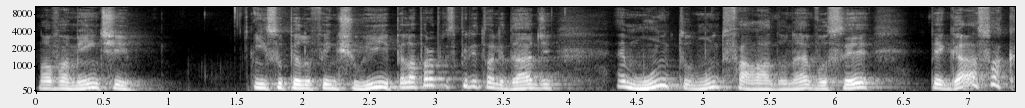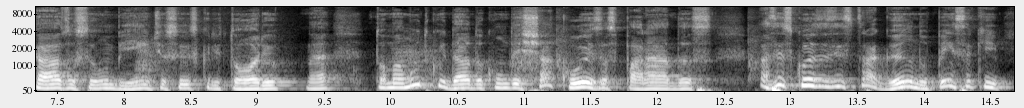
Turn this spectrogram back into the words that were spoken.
novamente, isso pelo Feng Shui, pela própria espiritualidade, é muito, muito falado, né? Você pegar a sua casa, o seu ambiente, o seu escritório, né? Tomar muito cuidado com deixar coisas paradas, às vezes coisas estragando. Pensa que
